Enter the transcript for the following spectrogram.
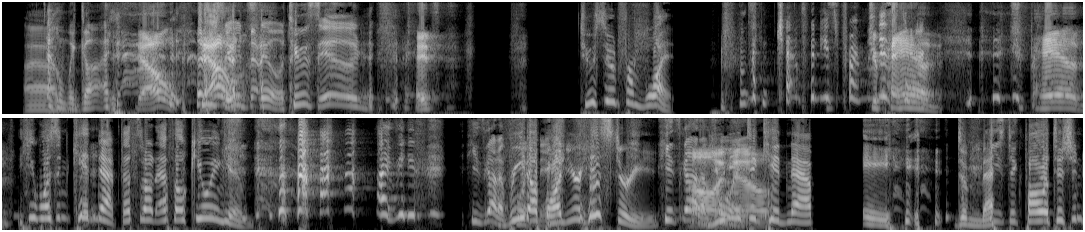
oh Um, my god. No, too soon still. Too soon. It's Too soon from what? From the Japanese prime minister. Japan. Japan. He wasn't kidnapped. That's not FLQing him. I mean, he's got a Read point, up Nick. on your history. He's got Oh, a you point. need to kidnap a domestic politician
